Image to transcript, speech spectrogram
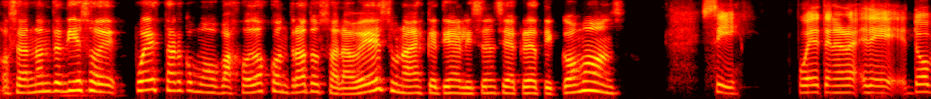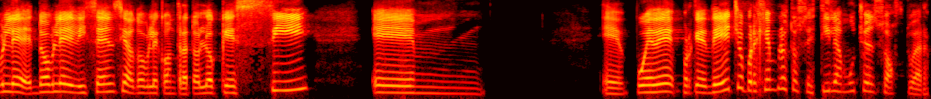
o sea, no entendí eso de, ¿puede estar como bajo dos contratos a la vez una vez que tiene licencia de Creative Commons? Sí, puede tener de doble, doble licencia o doble contrato. Lo que sí em, eh, puede, porque de hecho, por ejemplo, esto se estila mucho en software.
